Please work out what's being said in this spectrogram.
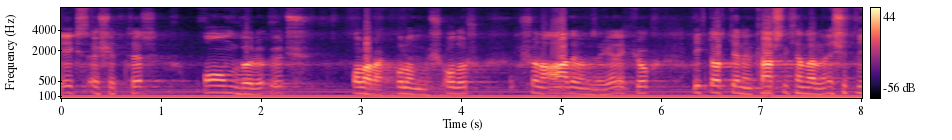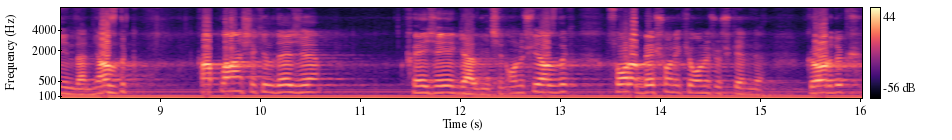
x eşittir 10 bölü 3 olarak bulunmuş olur. Şuna a dememize gerek yok. Dikdörtgenin karşı kenarının eşitliğinden yazdık. Katlanan şekil DC FC'ye geldiği için 13'ü yazdık. Sonra 5, 12, 13 üçgenini gördük.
